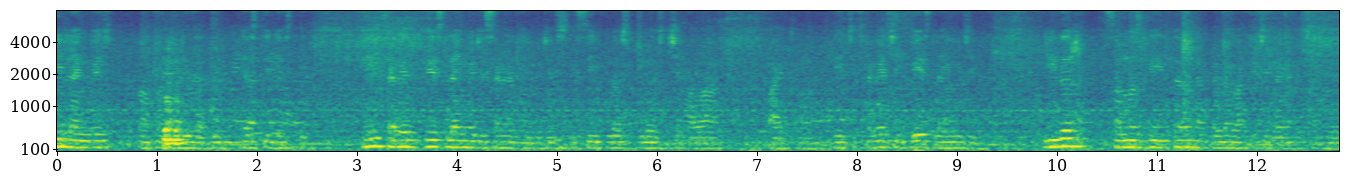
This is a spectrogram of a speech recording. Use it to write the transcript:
ही लँग्वेज वापरलेली जाते जास्तीत जास्त. ही सगळ्यात बेस्ट लँग्वेज आहे सगळ्या languages C plus plus Java Python त्याची सगळ्याची बेस्ट लँग्वेज आहे. ही जर समजली तर आपल्याला बाकीची लँग्वेज समजू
